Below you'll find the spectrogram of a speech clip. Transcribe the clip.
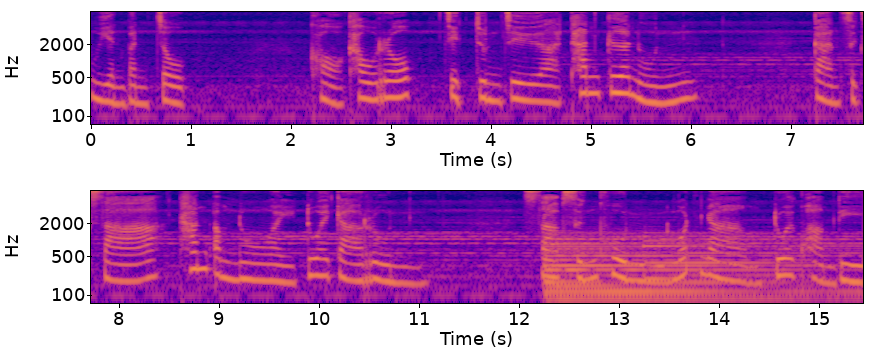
เวียนบรรจบ ขอเคารพ จิตจุนเจือท่านเกื้อหนุน การศึกษาท่านอำนวยด้วยการุณทราบซึ้งคุณงดงามด้วยความดี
